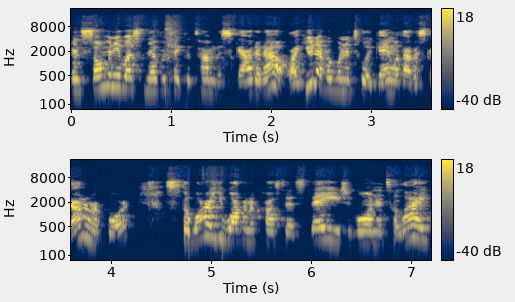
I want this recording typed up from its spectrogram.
And so many of us never take the time to scout it out. Like you never went into a game without a scouting report. So why are you walking across that stage going into life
